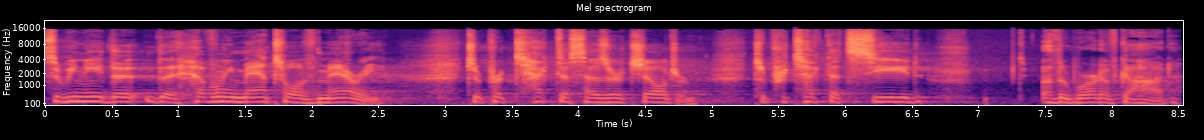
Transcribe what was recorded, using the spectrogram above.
So we need the, the heavenly mantle of Mary to protect us as her children, to protect that seed of the Word of God.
